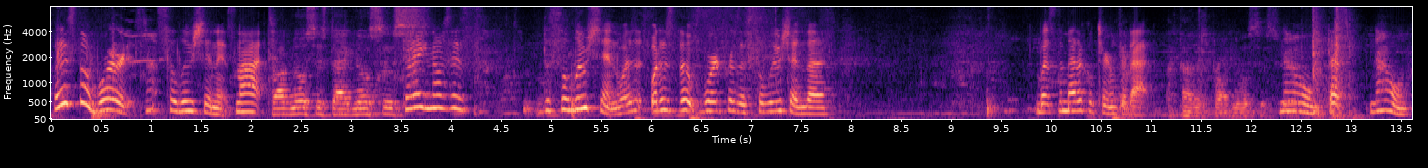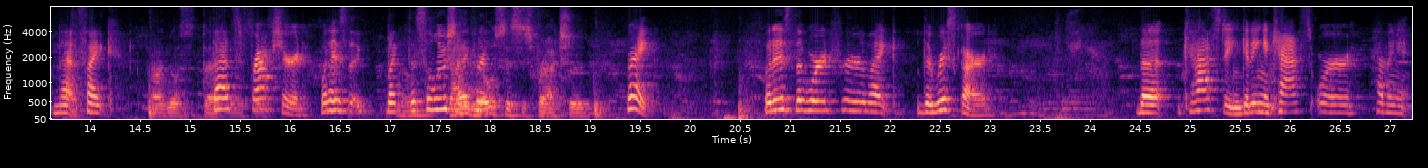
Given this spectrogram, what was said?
what is the word? It's not solution, it's not. Prognosis, diagnosis. Diagnosis, the solution. What is, what is the word for the solution? The, what's the medical term for that? I thought it was prognosis. No, that's, no, that's like, Prognosis, that's fractured. What is the, like the solution Diagnosis for? is fractured. Right. What is the word for like the wrist guard? The casting, getting a cast or having it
